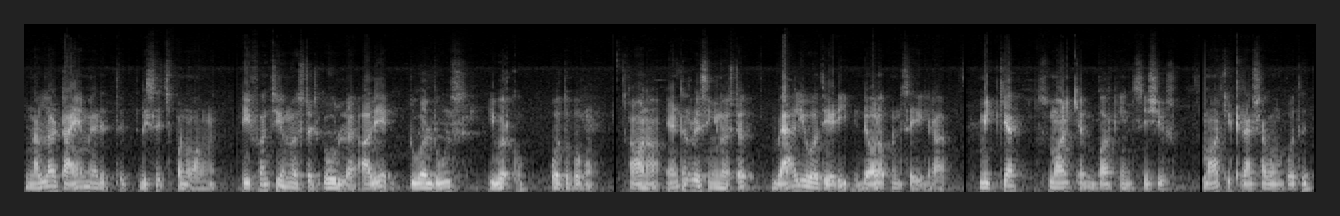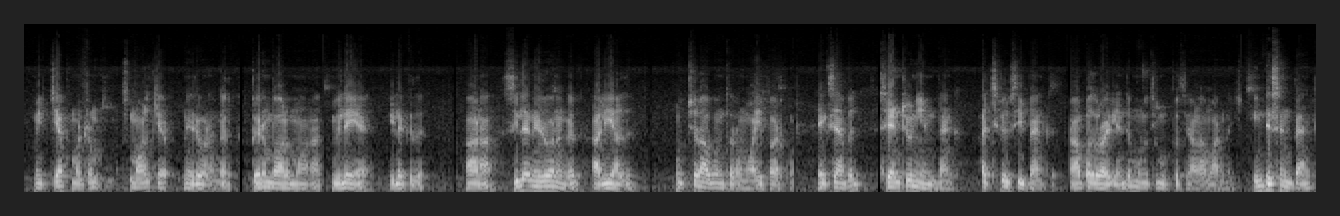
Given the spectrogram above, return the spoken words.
நல்லா டைம் எடுத்து ரிசர்ச் பண்ணுவாங்க. டிஃபென்சிவ் இன்வெஸ்டருக்கு உள்ள அதே டுவெல் ரூல்ஸ் இவருக்கும் ஒத்து போகும். ஆனால் என்டர்பிரைசிங் இன்வெஸ்டர் வேல்யூவை தேடி டெவலப்மெண்ட் செய்கிறார். Mid cap small cap bargains issues market crash ஆகும்போது மிட் கேப் மற்றும் ஸ்மால் கேப் நிறுவனங்கள் பெரும்பாலுமான விலையை இழக்குது. ஆனால் சில நிறுவனங்கள் அழியாது. உச்ச லாபம் தரும் வாய்ப்பாக இருக்கும். Example Centurion bank HDFC bank நாற்பது ரூபாயிலேருந்து முந்நூற்றி முப்பத்தி நாலாமா இருந்துச்சு இண்டஸ்இண்ட் பேங்க்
